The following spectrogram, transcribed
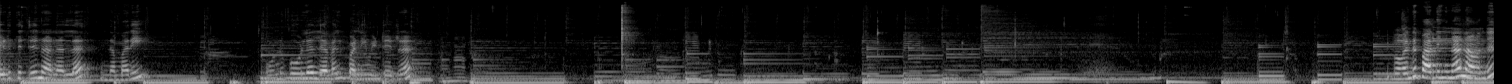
எடுத்துட்டு நான் நல்லா இந்த மாதிரி ஒன்று போல் லெவல் பண்ணி விட்டுடுறேன். இப்போ வந்து பார்த்தீங்கன்னா நான் வந்து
